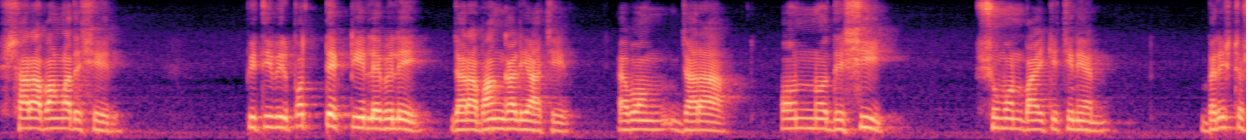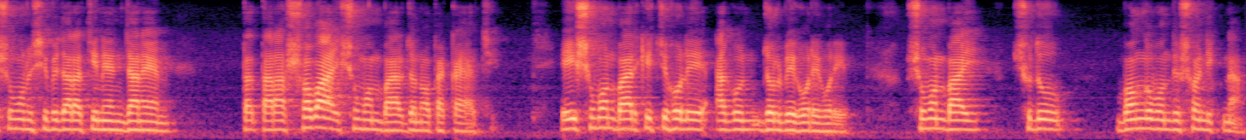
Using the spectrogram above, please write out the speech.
সারা বাংলাদেশের, পৃথিবীর প্রত্যেকটি লেভেলে যারা বাঙালি আছে এবং যারা অন্য দেশি সুমন ভাইকে চিনেন, ব্যারিস্টার সুমন হিসেবে যারা চিনেন, জানেন তারা সবাই সুমন ভাইয়ের জন্য অপেক্ষায় আছে। এই সুমন ভাইয়ের কিছু হলে আগুন জ্বলবে ঘরে ঘরে। সুমন ভাই শুধু বঙ্গবন্ধুর সৈনিক না।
